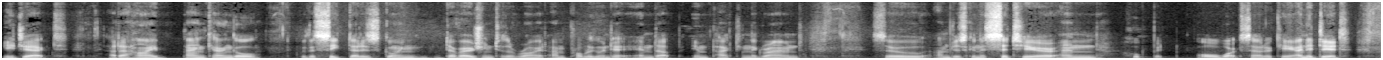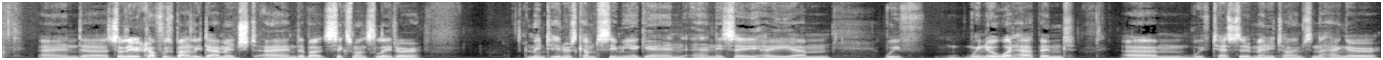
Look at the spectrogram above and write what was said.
eject at a high bank angle, with a seat that is going diverging to the right, I'm probably going to end up impacting the ground. So I'm just going to sit here and hope it all works out okay. And it did. And uh, so the aircraft was badly damaged. And about six months later, maintainers come to see me again, and they say, "Hey, um, we've we know what happened. Um, we've tested it many times in the hangar."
